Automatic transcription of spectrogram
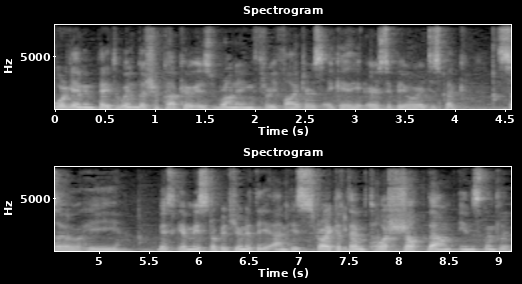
Wargaming Pay to Win, the Shokaku is running three fighters, aka air superiority spec. So he basically a missed opportunity, and his strike attempt was shot down instantly.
